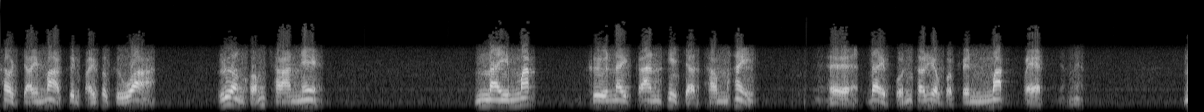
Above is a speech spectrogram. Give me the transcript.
เข้าใจมากขึ้นไปก็คือว่า เรื่องของฌานนี้ในมัดคือในการที่จะทำให้ได้ผลเขาเรียกว่าเป็นมัดแปดอย่างนี้ ใน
